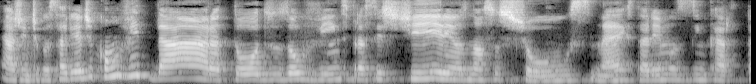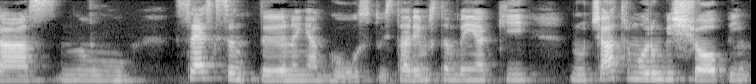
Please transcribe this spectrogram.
A gente gostaria de convidar a todos os ouvintes para assistirem os nossos shows, né? Estaremos em cartaz no Sesc Santana em agosto. Estaremos também aqui no Teatro Morumbi Shopping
